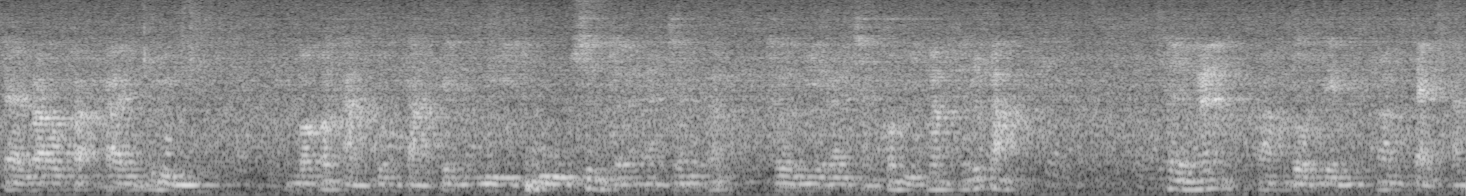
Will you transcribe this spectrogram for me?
แต่เรากับรายอื่นเราก็ต่างคนต่างเป็น V2 ซึ่งเจอกันใช่ไหมครับ เธอมีอะไรฉันก็มีบ้างใช่หรือเปล่าถ้าอย่างนั้นความโดดเด่นความแตกต่าง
